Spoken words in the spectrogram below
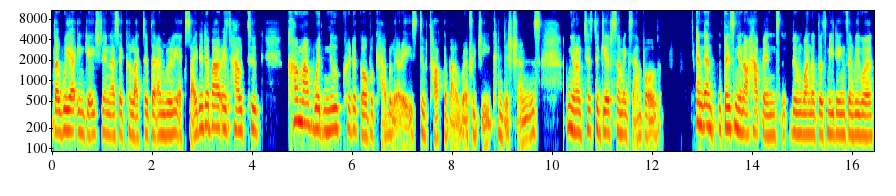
that we are engaged in as a collective that I'm really excited about is how to come up with new critical vocabularies to talk about refugee conditions. You know, just to give some examples, and then this you know happened during one of those meetings and we were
